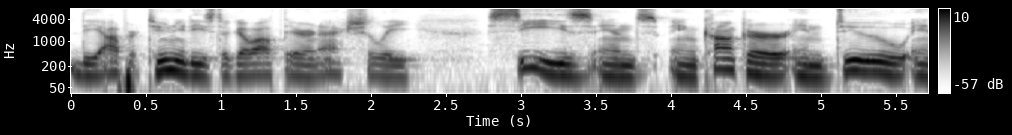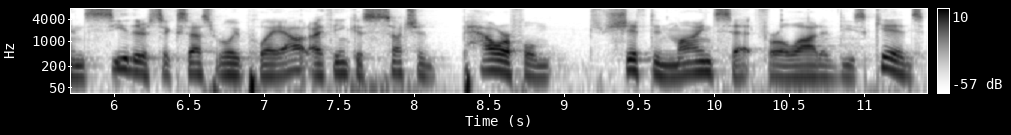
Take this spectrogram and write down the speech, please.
the opportunities to go out there and actually seize and and conquer and do and see their success really play out, I think is such a powerful shift in mindset for a lot of these kids.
